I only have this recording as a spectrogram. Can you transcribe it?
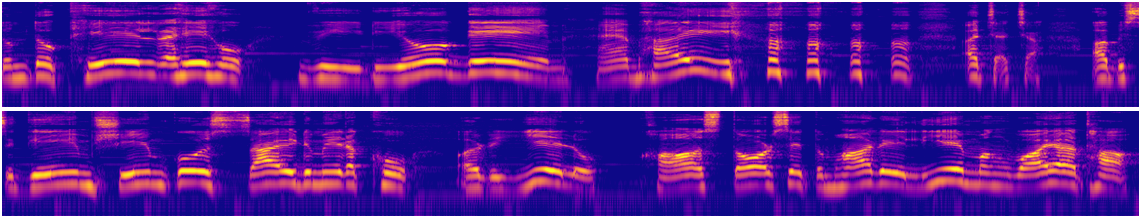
तुम तो खेल रहे हो। वीडियो गेम, है भाई? अच्छा अच्छा अब इस गेम शेम को साइड में रखो। और ये लो, खास तौर से तुम्हारे लिए मंगवाया था।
